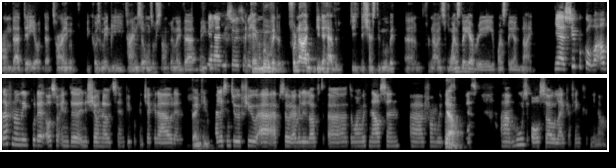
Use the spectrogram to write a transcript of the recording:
on that day or that time because maybe time zones or something like that, maybe yeah, so I can move it. For now, I didn't have the, the chance to move it. Um, for now, it's Wednesday every Wednesday at nine. Yeah, super cool. Well, I'll definitely put it also in the in the show notes, and people can check it out. And thank you. I listened to a few uh, episodes. I really loved uh, the one with Nelson uh, from We yeah. Um, who's also like I think you know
